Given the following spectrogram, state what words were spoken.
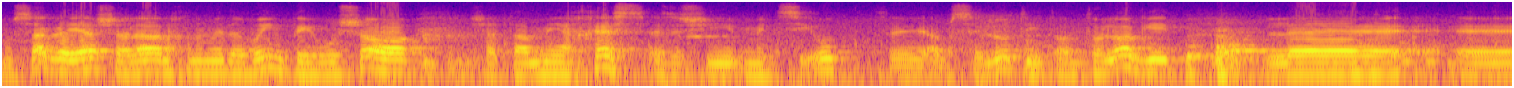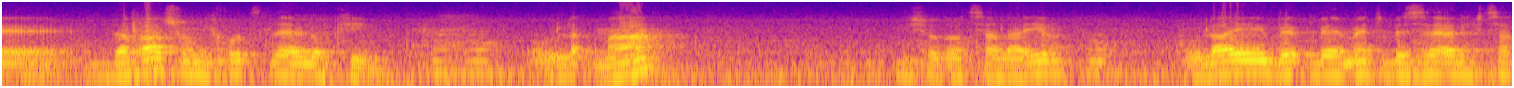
מושג היש שעליו אנחנו מדברים, פירושו שאתה מייחס איזושהי מציאות אה, אבסולוטית, אונתולוגית, לדבר שהוא מחוץ לאלוקים. מה? מישהו עוד רוצה להעיר? אולי באמת בזה אני קצת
